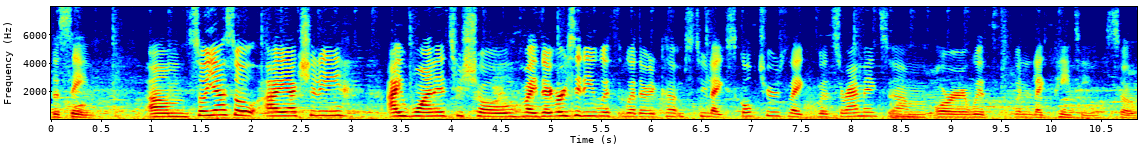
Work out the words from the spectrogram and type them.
the same. Um, so yeah, so I actually I wanted to show my diversity with whether it comes to like sculptures, like with ceramics, um, or with when like painting. So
